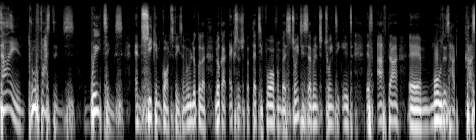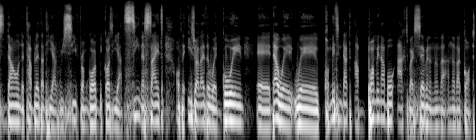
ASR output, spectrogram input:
dying through fastings, waitings, and seeking God's face. And we look at look at Exodus chapter 34 from verse 27 to 28. This after um, Moses had cast down the tablet that he had received from God because he had seen a sight of the Israelites that were going, uh, that were, were committing that abominable act by serving another another God.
